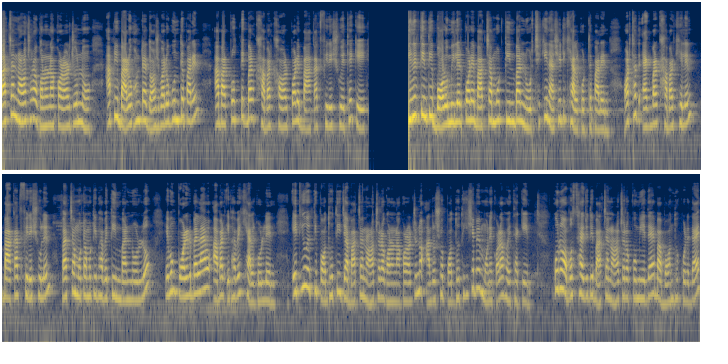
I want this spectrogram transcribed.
বাচ্চার নড়াচড়া গণনা করার জন্য আপনি বারো ঘন্টায় দশ বারো গুনতে পারেন, আবার প্রত্যেকবার খাবার খাওয়ার পরে বাঁ কাত ফিরে শুয়ে থেকে দিনের তিনটি বড় মিলের পরে বাচ্চা মোট তিনবার নড়ছে কি না সেটি খেয়াল করতে পারেন। অর্থাৎ একবার খাবার খেলেন, বা বাকাত ফিরে শুলেন, বাচ্চা মোটামুটিভাবে তিনবার নড়ল এবং পরের বেলায়ও আবার এভাবে খেয়াল করলেন। এটিও একটি পদ্ধতি যা বাচ্চা নড়াচড়া গণনা করার জন্য আদর্শ পদ্ধতি হিসেবে মনে করা হয়ে থাকে। কোনো অবস্থায় যদি বাচ্চা নড়াচড়া কমিয়ে দেয় বা বন্ধ করে দেয়,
